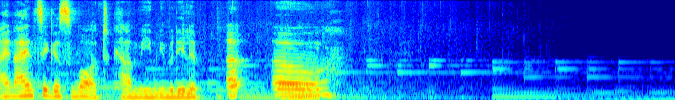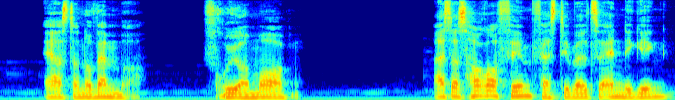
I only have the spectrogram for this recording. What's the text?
Ein einziges Wort kam ihnen über die Lippen. Oh. 1. November. Früher Morgen. Als das Horrorfilmfestival zu Ende ging,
